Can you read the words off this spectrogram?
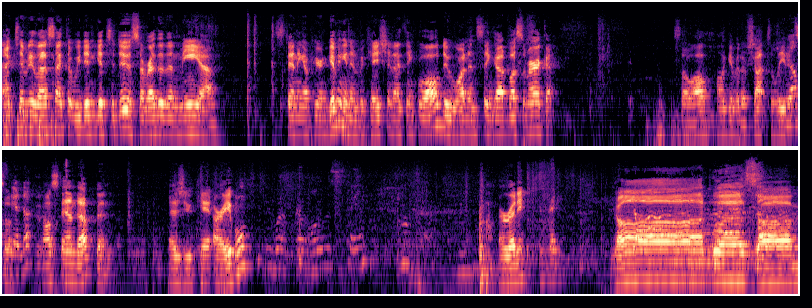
activity last night that we didn't get to do. So rather than me um, standing up here and giving an invocation, I think we'll all do one and sing "God Bless America." So I'll I'll give it a shot to lead We it. all so stand up? I'll stand up and as you can are able. Are ready? Ready? God bless America,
